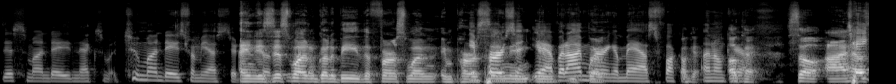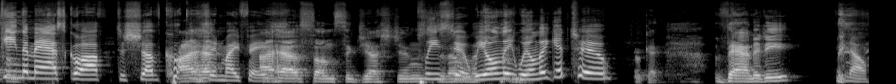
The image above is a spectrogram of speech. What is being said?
this Monday. Next two Mondays from yesterday. And is this one going to be the first one in person? in person? yeah, in- but I'm wearing a mask. Fuck 'em. Okay. I don't care. Okay. So I have Taking some, the mask off to shove cookies ha- in my face. I have some suggestions. Please do. We only we only get two. Okay. Vanity. No,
